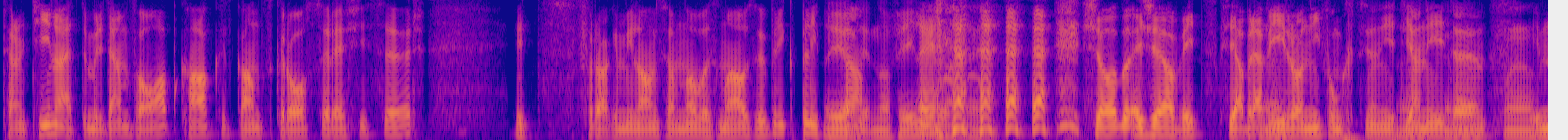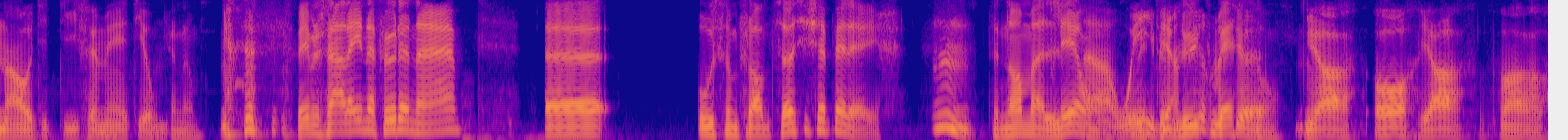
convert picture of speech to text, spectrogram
Tarantino hätten wir in dem Fall abgehakt, ganz grosser Regisseur. Jetzt frage ich mich langsam noch, was noch alles übrig bleibt. Ja, da. es hat noch viel. ja. Schon, ist ja ein Witz gewesen, aber eben Ja. Ironie funktioniert ja, Ja, nicht genau. äh, Ja. im auditiven Medium. Genau. Wenn wir schnell einen vornehmen, äh, aus dem französischen Bereich. Der Name Léon Ah, oui, mit bien sûr, Luc monsieur. Besson. Ja, oh, ja. Boah.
